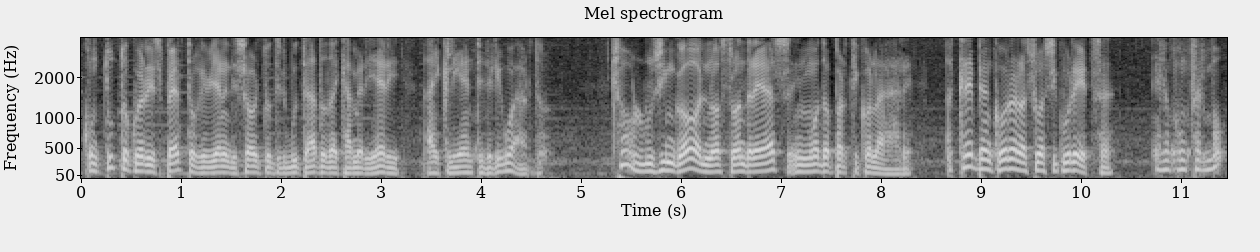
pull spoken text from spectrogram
con tutto quel rispetto che viene di solito tributato dai camerieri ai clienti di riguardo. Ciò lusingò il nostro Andreas in modo particolare. Accrebbe ancora la sua sicurezza e lo confermò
